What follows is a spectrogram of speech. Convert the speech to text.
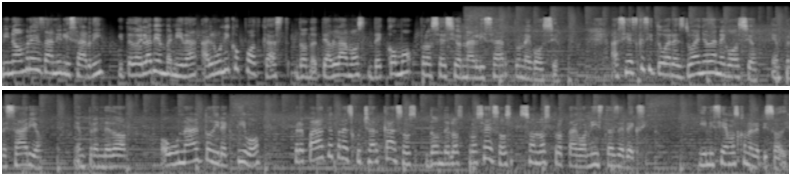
Mi nombre es Dani Lizardi y te doy la bienvenida al único podcast donde te hablamos de cómo procesionalizar tu negocio. Así es que si tú eres dueño de negocio, empresario, emprendedor o un alto directivo, prepárate para escuchar casos donde los procesos son los protagonistas del éxito. Iniciemos con el episodio.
